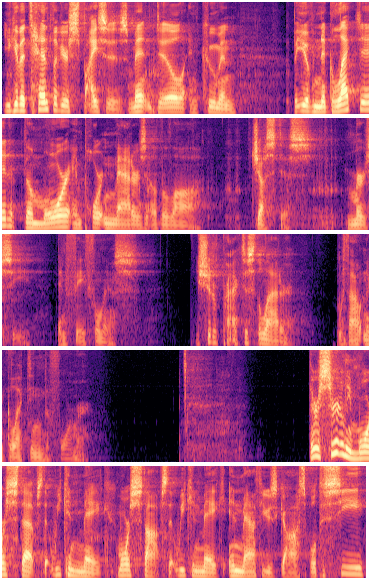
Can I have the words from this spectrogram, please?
You give a tenth of your spices, mint, dill, and cumin, but you have neglected the more important matters of the law justice, mercy, and faithfulness. You should have practiced the latter without neglecting the former. There are certainly more steps that we can make, more stops that we can make in Matthew's gospel to see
